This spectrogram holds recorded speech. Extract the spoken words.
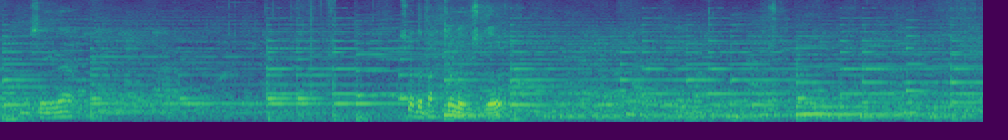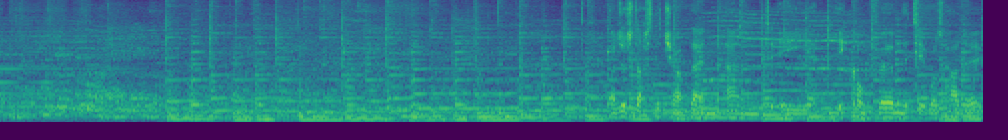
Can you see that? So the batter looks good. I just asked the chap then, and he he confirmed that it was haddock,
